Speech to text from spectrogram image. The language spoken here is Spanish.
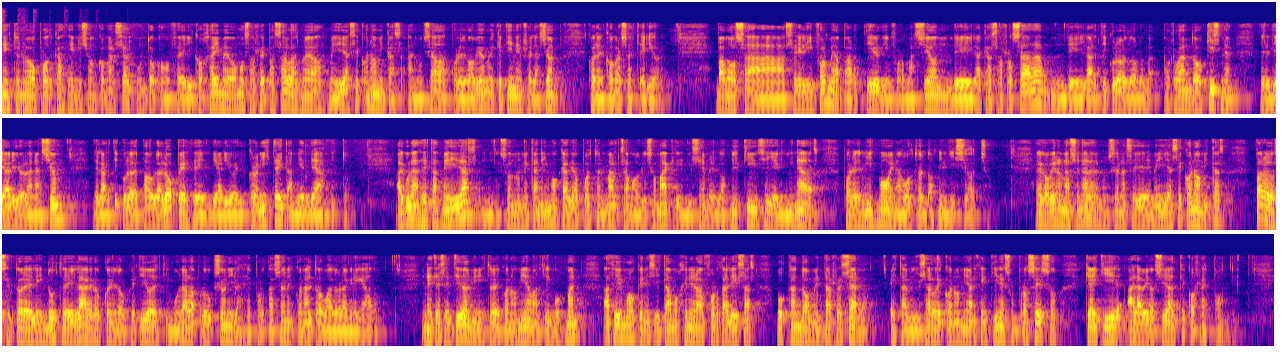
en este nuevo podcast de Millón Comercial junto con Federico Jaime vamos a repasar las nuevas medidas económicas anunciadas por el gobierno y que tienen relación con el comercio exterior. Vamos a hacer el informe a partir de información de la Casa Rosada, del artículo de Orlando Kirchner del diario La Nación, del artículo de Paula López del diario El Cronista y también de Ámbito. Algunas de estas medidas mm, son un mecanismo que había puesto en marcha Mauricio Macri en diciembre del 2015 y eliminadas por el mismo en agosto del 2018. El Gobierno Nacional anunció una serie de medidas económicas para los sectores de la industria y del agro con el objetivo de estimular la producción y las exportaciones con alto valor agregado. En este sentido, el ministro de Economía, Martín Guzmán, afirmó que necesitamos generar fortalezas buscando aumentar reservas, Estabilizar la economía argentina es un proceso que hay que ir a la velocidad que corresponde.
